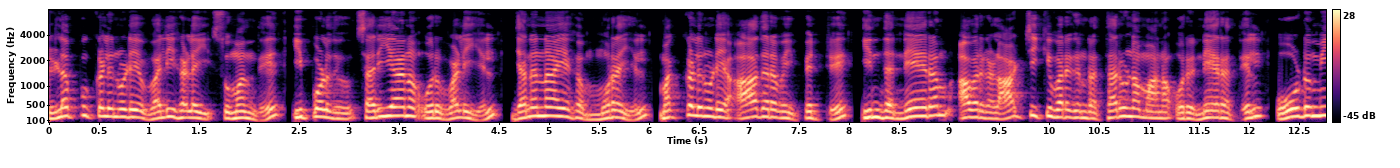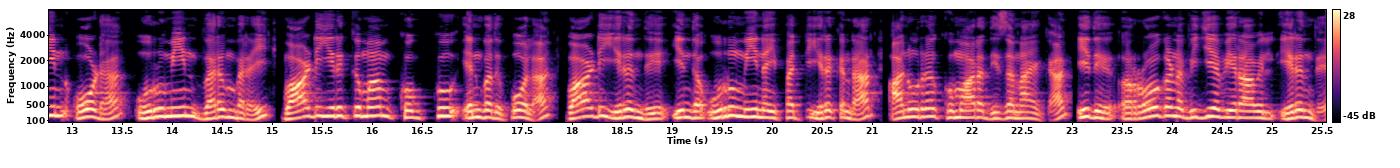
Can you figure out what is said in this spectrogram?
இழப்புகளினுடைய வழிகளை சுமந்து இப்பொழுது சரியான ஒரு வழியில் ஜனநாயக முறையில் மக்களினுடைய ஆதரவை பெற்று இந்த நேரம் அவர்கள் ஆட்சிக்கு வருகின்ற தருணமான ஒரு நேரத்தில் ஓடுமீன் ஓட உருமீன் வரும் வரை வாடியிருக்குமாம் கொக்கு என்பது போல வாடி இருந்து இந்த உருமீனை பற்றி இருக்கின்றார் அனுர குமார திசநாயக்கா இது ரோகண விஜயவீராவில் இருந்து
